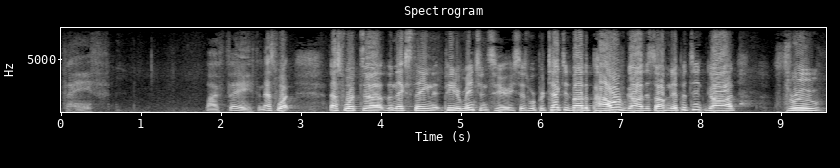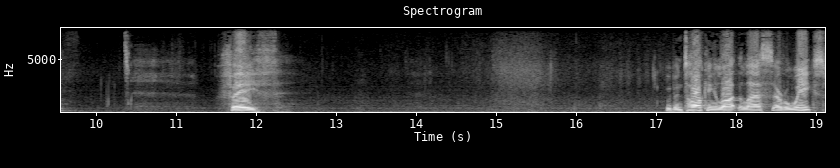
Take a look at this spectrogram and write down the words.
faith. By faith. And that's what, that's what uh, the next thing that Peter mentions here. He says, We're protected by the power of God, this omnipotent God, through faith. We've been talking a lot the last several weeks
